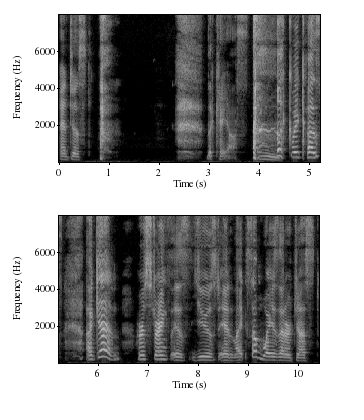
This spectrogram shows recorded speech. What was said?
And just the chaos. Because again her strength is used in like some ways that are just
